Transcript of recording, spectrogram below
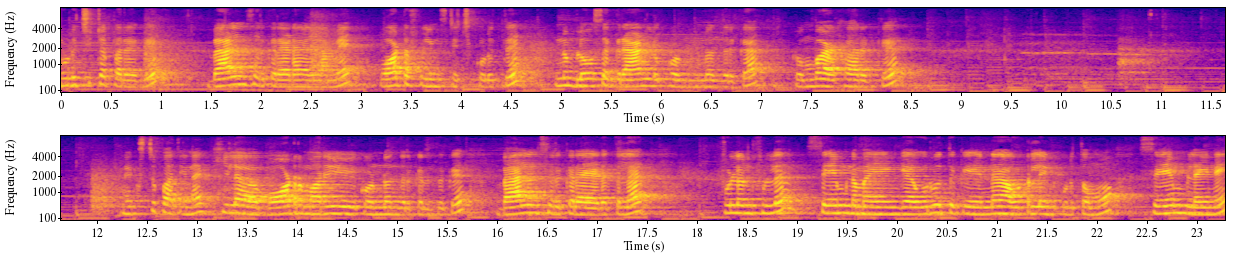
முடிச்சிட்ட பிறகு பேலன்ஸ் இருக்கிற இடம் எல்லாமே வாட்டர் ஃபில்லிங் ஸ்டிச் கொடுத்து இன்னும் ப்ளவுஸை கிராண்ட் லுக் கொண்டு வந்திருக்கேன் ரொம்ப அழகாக இருக்குது நெக்ஸ்ட்டு பார்த்தீங்கன்னா கீழே பார்டர் மாதிரி கொண்டு வந்திருக்கிறதுக்கு பேலன்ஸ் இருக்கிற இடத்துல ஃபுல் அண்ட் ஃபுல்லு சேம் நம்ம இங்கே உருவத்துக்கு என்ன அவுட்டர் லைன் கொடுத்தோமோ சேம் லைனை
